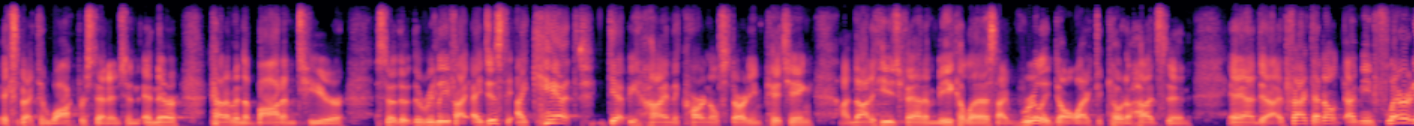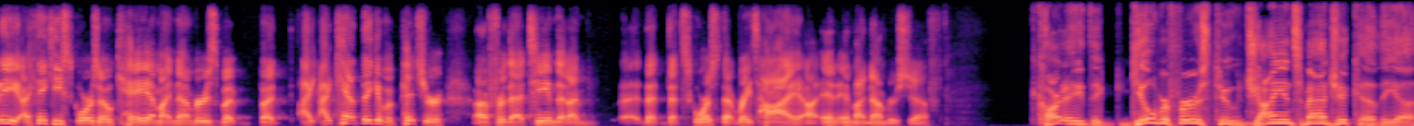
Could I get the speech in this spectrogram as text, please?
expected walk percentage, and, and they're kind of in the bottom tier. So the, the relief, I, I just I can't get behind the Cardinals starting pitching. I'm not a huge fan of Mikolas. I really don't like Dakota Hudson, and uh, in fact, I don't. I mean, Flaherty, I think he scores okay in my numbers, but but I, I can't think of a pitcher uh, for that team that I'm that that scores that rates high uh, in, in my numbers, Jeff. Card, uh, the Gil refers to Giants magic. Uh, the uh,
